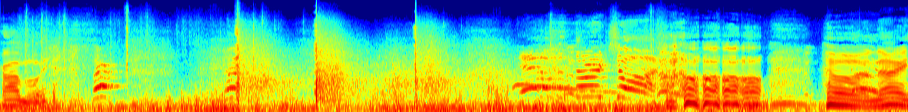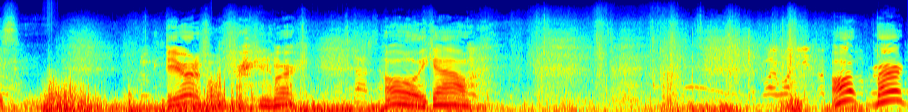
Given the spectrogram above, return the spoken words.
Probably. Yeah, the third shot. oh, nice. Beautiful freaking work. Holy cow. That's why I wanted to get up Oh, up around the bird.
